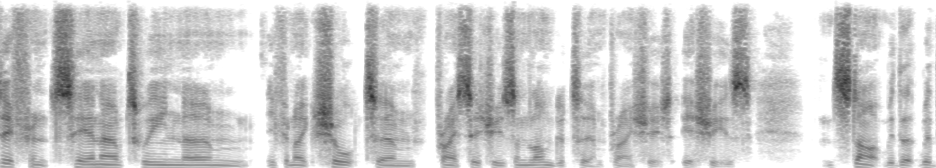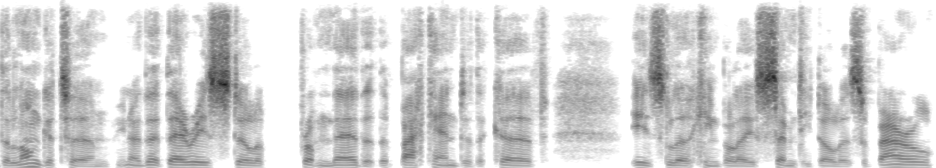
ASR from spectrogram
difference here now between, um, if you like, short-term price issues and longer-term price issues. Start with the, with the longer term. You know that there is still a problem there that the back end of the curve is lurking below seventy dollars a barrel.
